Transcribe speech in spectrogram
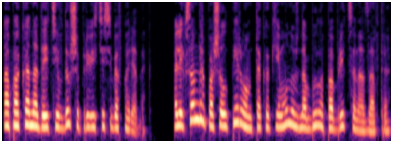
А пока надо идти в душ и привести себя в порядок. Александр пошел первым, так как ему нужно было побриться на завтра.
